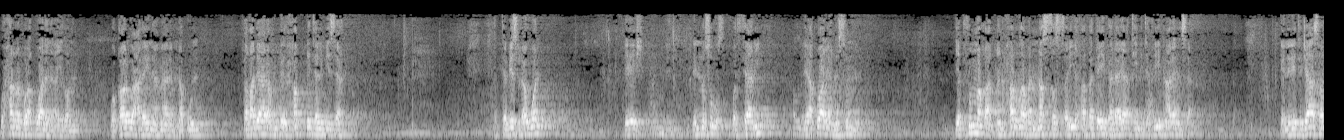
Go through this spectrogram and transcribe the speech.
وحرفوا أقوالنا أيضا وقالوا علينا ما لم نقل فغدا لهم بالحق تلبسان التلبيس الأول لإيش؟ للنصوص والثاني لأقوال أهل السنة. ثم قال من حرف النص الصريح فكيف لا يأتي بتحريف على إنسان؟ يعني يتجاسر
